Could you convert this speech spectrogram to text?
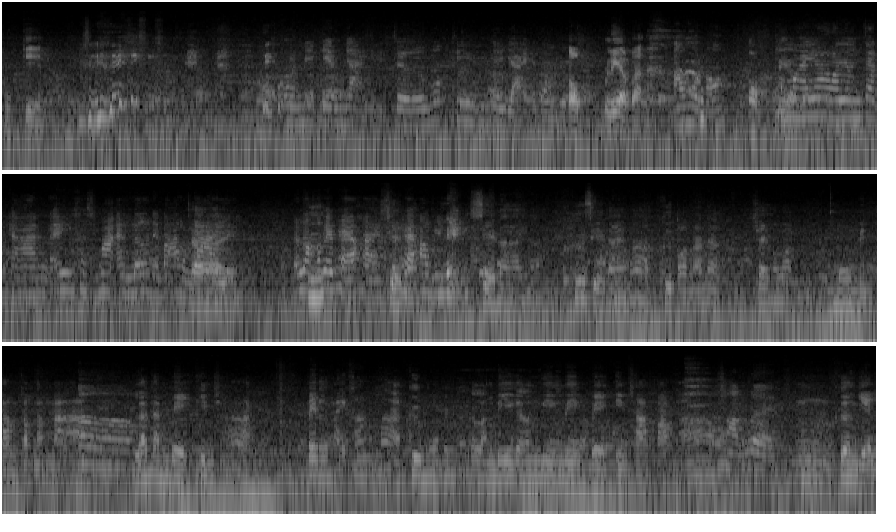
ทุกเกมไม่มันมีเกมใหญ่ เจอพวกทีมใหญ่ๆด้วยตบเรียบอะเอาหมดเนาะตบเรียทำบไมอะอะเรายังจัดการไอ้คาชิมะแอนเลอร์ในบ้านเราใช่ได้เลย แล้วเราก็ไปแพ้ใครเสียแพ้ดายอาวิเลงเสียดายนะคือเสียดายมากคือตอนนั้นอะใช้คำว่าโมเมนตัมกำลังมา เออ แล้วดันเบรกทีมชาติ เป็นหลายครั้งมาก คือโมเมนตัมกำลังดีกำลังดีกำลังดีเบรกทีมชาติปั๊บอ้าวช็อตเลย อืมเครื่องเย็น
